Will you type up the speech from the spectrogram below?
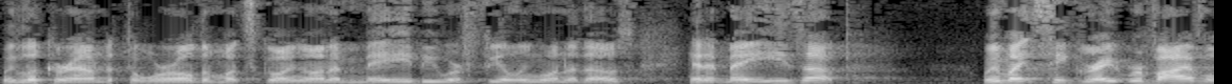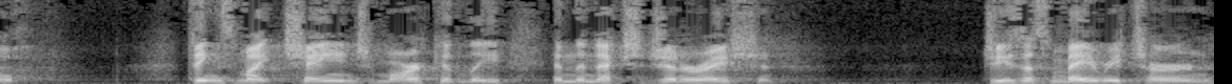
We look around at the world and what's going on and maybe we're feeling one of those and it may ease up. We might see great revival. Things might change markedly in the next generation. Jesus may return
